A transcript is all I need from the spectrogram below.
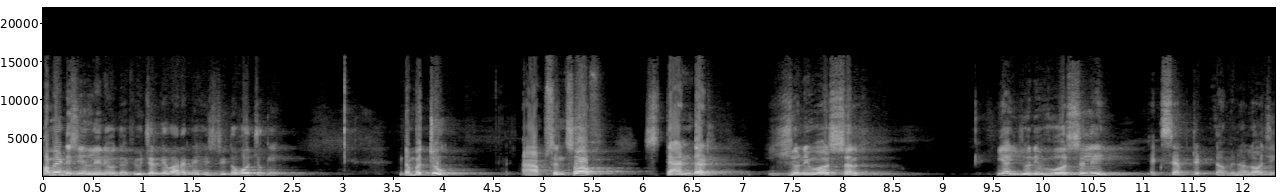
हमें डिसीज़न लेने होते हैं फ्यूचर के बारे में हिस्ट्री तो हो चुकी। Number two absence of standard universal या यूनिवर्सली एक्सेप्टेड टर्मिनोलॉजी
